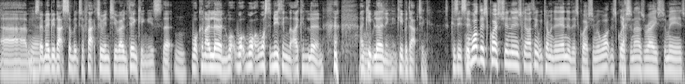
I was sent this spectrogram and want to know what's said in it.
um, Yeah. So maybe that's something to factor into your own thinking. Is that Mm. what can I learn? What what what what's the new thing that I can learn, and keep learning and keep adapting? Because it's Well, a, what this question is, I think we're coming to the end of this question, but what this question has raised for me is,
